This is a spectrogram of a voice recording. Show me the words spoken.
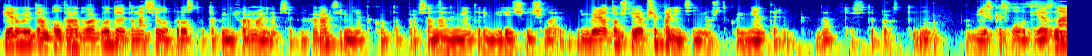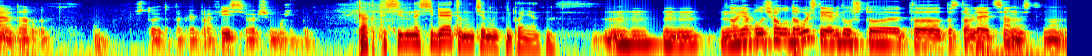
Первые там полтора-два года это носило просто вот такой неформальный абсолютно характер, ни о каком-то профессиональном менторинге речь не шла. Не говоря о том, что я вообще понятия не имел, что такое менторинг. Да? То есть это просто, ну, английское слово-то я знаю, да, вот что это такая профессия вообще может быть. Как то на себя это натянуть непонятно. Угу, угу. Но я получал удовольствие, я видел, что это доставляет ценность ну,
